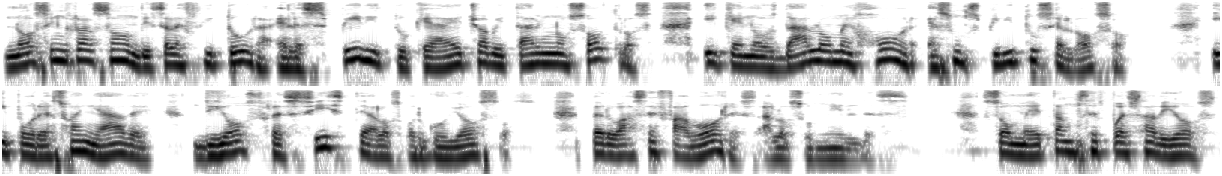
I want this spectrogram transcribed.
No sin razón, dice la Escritura, el Espíritu que ha hecho habitar en nosotros y que nos da lo mejor es un espíritu celoso. Y por eso añade, Dios resiste a los orgullosos, pero hace favores a los humildes. Sométanse pues a Dios,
